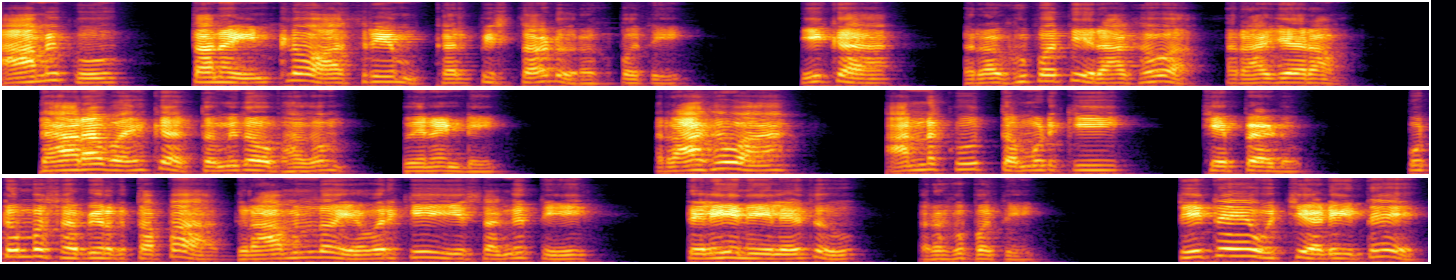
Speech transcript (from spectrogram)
ఆమెకు తన ఇంట్లో ఆశ్రయం కల్పిస్తాడు రఘుపతి. ఇక రఘుపతి రాఘవ రాజారాం. ధారావాహిక తొమ్మిదవ భాగం వినండి. రాఘవ అన్నకు తమ్ముడికి చెప్పాడు. కుటుంబ సభ్యులకు తప్ప గ్రామంలో ఎవరికీ ఈ సంగతి తెలియనీయలేదు రఘుపతి. సీతయ్య వచ్చి అడిగితే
